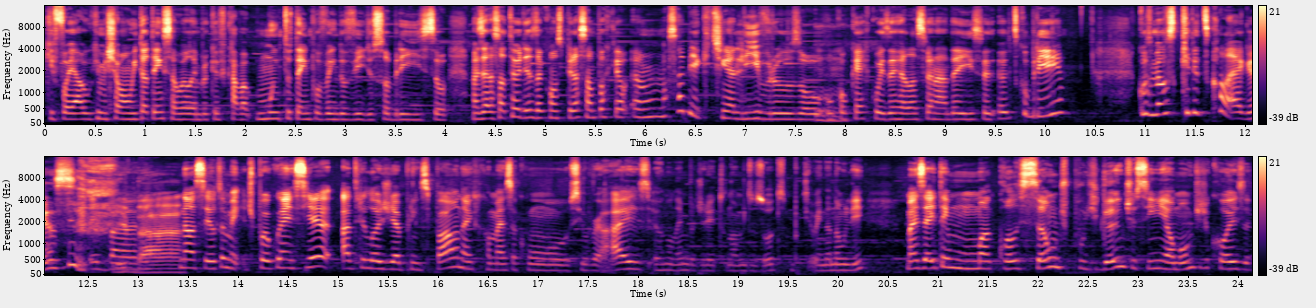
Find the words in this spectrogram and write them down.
que foi algo que me chamou muita atenção. Eu lembro que eu ficava muito tempo vendo vídeos sobre isso. Mas era só teorias da conspiração, porque eu, eu não sabia que tinha livros ou, ou qualquer coisa relacionada a isso. Eu descobri com os meus queridos colegas. Eba. Eba. Nossa, eu também. Tipo, eu conhecia a trilogia principal, né? Que começa com o Silver Eyes. Eu não lembro direito o nome dos outros, porque eu ainda não li. Mas aí tem uma coleção, tipo, gigante, assim, é um monte de coisa.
